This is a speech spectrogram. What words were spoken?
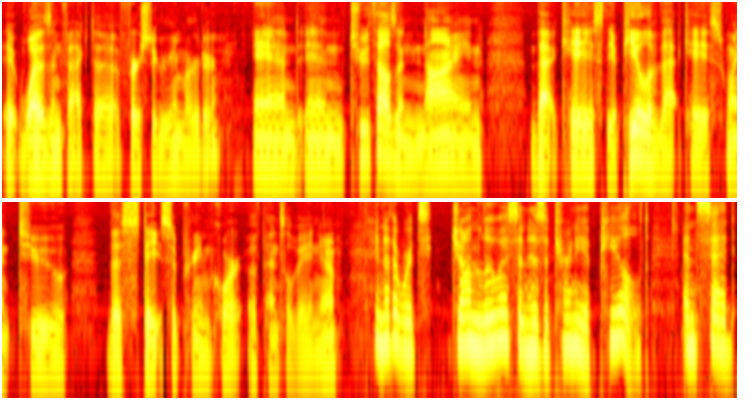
it was, in fact, a first degree murder and in 2009, that case, the appeal of that case went to the state Supreme Court of Pennsylvania. In other words, John Lewis and his attorney appealed and said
